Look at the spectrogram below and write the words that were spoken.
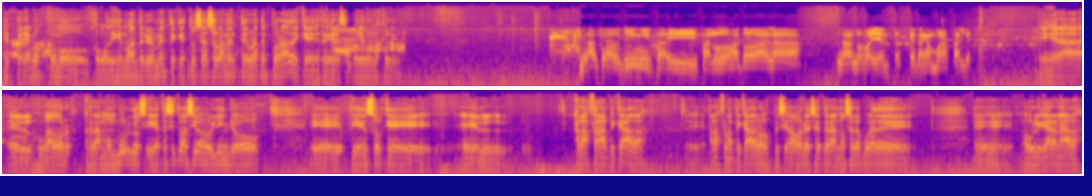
esperemos, como, como dijimos anteriormente, que esto sea solamente una temporada y que regrese el voleibol masculino. Gracias, Eugene, y, saludos a los oyentes. Que tengan buenas tardes. era el jugador Ramón Burgos. Y esta situación, Eugene, yo eh, pienso que el, a la fanaticada, eh, a la fanaticada de los auspiciadores, etcétera, no se le puede eh, obligar a nada.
